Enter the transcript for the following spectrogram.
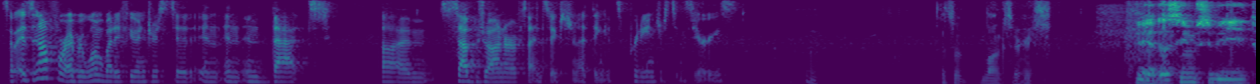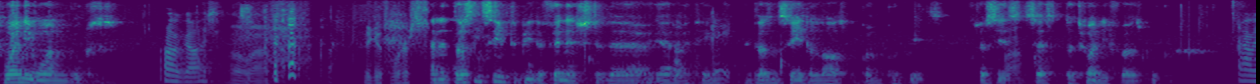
so it's not for everyone, but if you're interested in in, in that um, subgenre of science fiction, I think it's a pretty interesting series. That's a long series. Yeah, there seems to be 21 books. Oh gosh. Oh wow. it gets worse. And it doesn't seem to be the finished the yet, I think. Okay. It doesn't say the last book on Goodreads. Just it Wow. says the 21st book. Oh,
